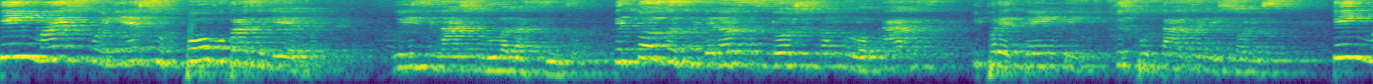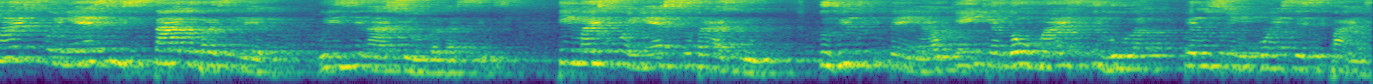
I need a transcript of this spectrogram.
Quem mais conhece o povo brasileiro? Luiz Inácio Lula da Silva. De todas as lideranças que hoje estão colocadas e pretendem disputar as eleições. Quem mais conhece o Estado brasileiro? Luiz Inácio Lula da Silva. Quem mais conhece o Brasil? Duvido que tenha alguém que andou mais que Lula pelos rincões desse país.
